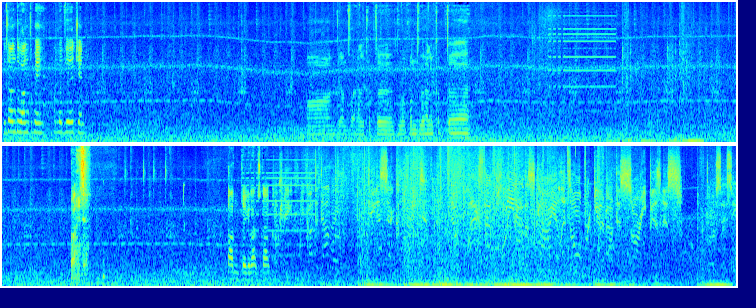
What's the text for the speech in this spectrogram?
You don't want me. I'm a virgin. On, get onto the helicopter. Lock onto the helicopter. Right. I'm taking that sky. Okay, we've got the download. Data set complete. Now blast that plane out of the sky and let's all forget about this sorry business. Processing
